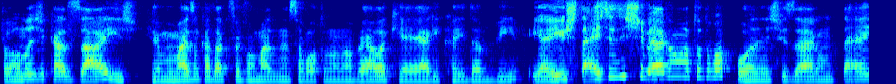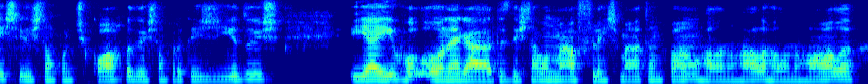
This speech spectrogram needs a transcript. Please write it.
falando de casais, temos mais um casal que foi formado nessa volta na novela, que é Erika e Davi. E aí os testes estiveram a todo vapor, né? Eles fizeram um teste, eles estão com anticorpos, eles estão protegidos. E aí rolou, né, gatas? Eles estavam no maior flerte, maior tampão, rola, não rola, rola, não rola.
